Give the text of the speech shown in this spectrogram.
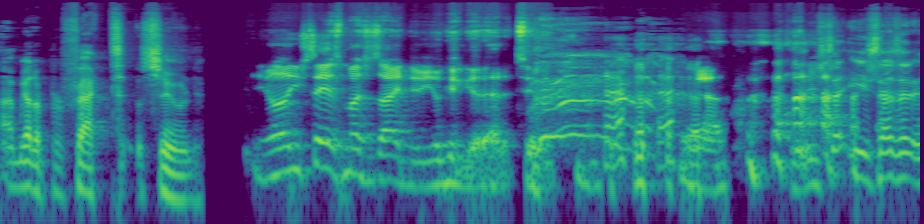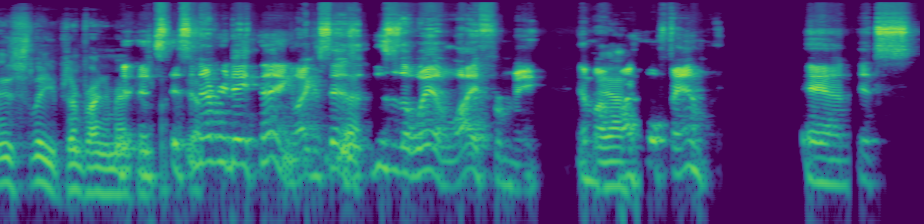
I'm going to perfect soon. You know, you say as much as I do, you'll get good at it too. yeah, he, sa- he says it in his sleep, Semper Fi America's it's Fund. it's Yeah. an everyday thing. Like I said, Yeah. this is a way of life for me and my, Yeah. my whole family, and it's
